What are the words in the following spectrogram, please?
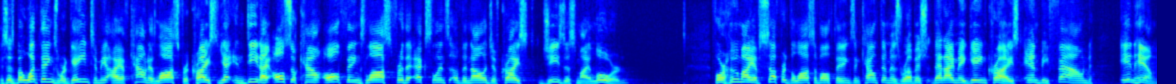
It says, But what things were gained to me I have counted loss for Christ, yet indeed I also count all things lost for the excellence of the knowledge of Christ Jesus my Lord for whom I have suffered the loss of all things and count them as rubbish, that I may gain Christ and be found in him,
